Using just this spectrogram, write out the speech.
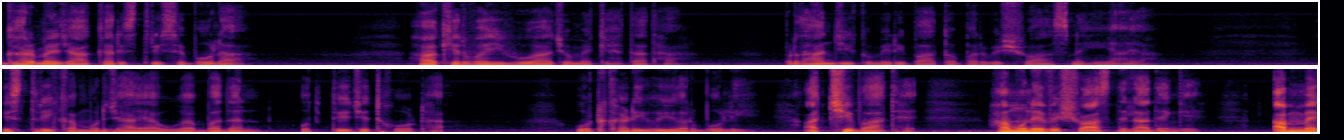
घर में जाकर स्त्री से बोला, आखिर वही हुआ जो मैं कहता था। प्रधान जी को मेरी बातों पर विश्वास नहीं आया। स्त्री का मुरझाया हुआ बदन उत्तेजित हो उठा। उठ खड़ी हुई और बोली अच्छी बात है। हम उन्हें विश्वास दिला देंगे। अब मैं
